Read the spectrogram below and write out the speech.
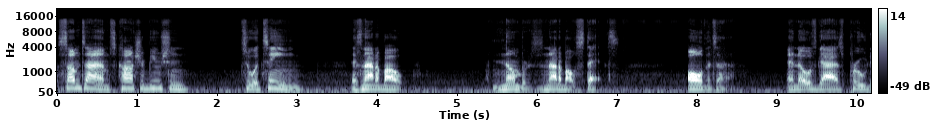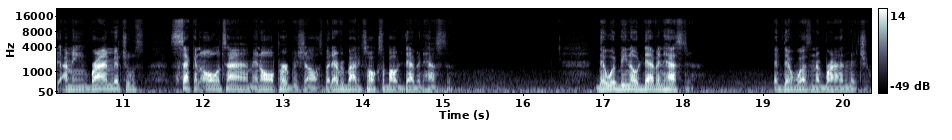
sometimes contribution to a team is not about numbers, it's not about stats all the time. And those guys proved it. I mean, Brian Mitchell's second all time in all purpose yards, but everybody talks about Devin Hester. There would be no Devin Hester if there wasn't a Brian Mitchell.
